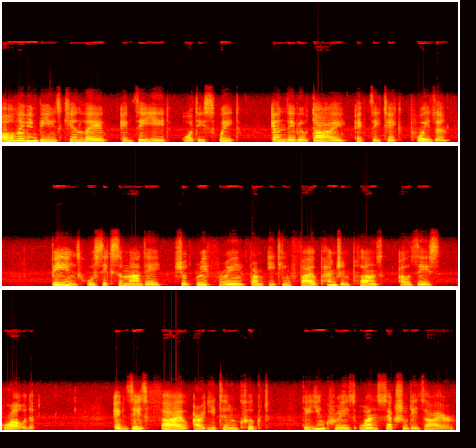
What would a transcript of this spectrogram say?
all living beings can live if they eat what is sweet, and they will die if they take poison. Beings who seek samadhi should refrain from eating five pungent plants of this world. If these five are eaten cooked, they increase one's sexual desire.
